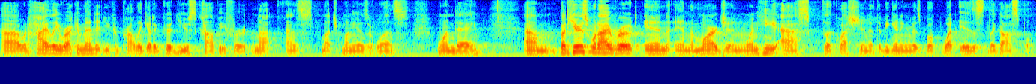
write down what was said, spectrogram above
Uh, I would highly recommend it. You could probably get a good used copy for not as much money as it was one day. Um, but here's what I wrote in, in the margin when he asked the question at the beginning of his book What is the gospel?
